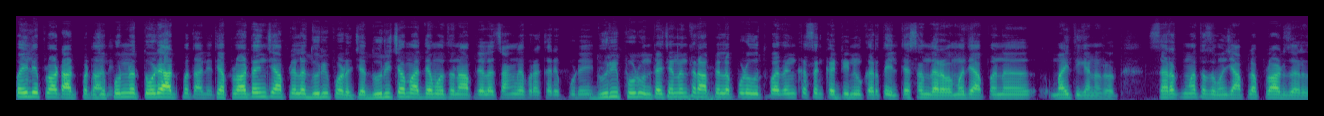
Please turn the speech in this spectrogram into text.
पहिले प्लॉट आटपत जे पूर्ण तोडे आटपत आले त्या प्लॉटांची आपल्याला दुरी पडत या दुरीच्या माध्यमातून आपल्याला चांगल्या प्रकारे पुढे दुरी फोडून त्याच्यानंतर आपल्याला पुढे उत्पादन कसं कंटिन्यू करता येईल त्या संदर्भामध्ये आपण माहिती घेणार आहोत. सर्वात महत्त्वाचं म्हणजे आपला प्लॉट जर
